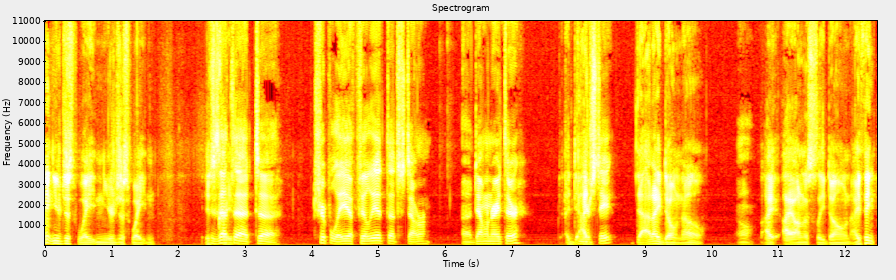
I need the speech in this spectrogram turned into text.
and you're just waiting, you're just waiting. It's Is crazy. that that uh, AAA affiliate that's down uh, down right there I, in I- your state? that I don't know. Oh, I, I honestly don't. I think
